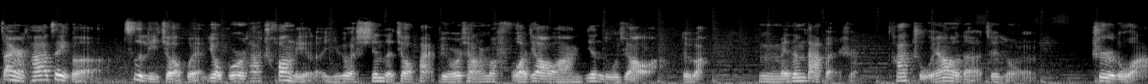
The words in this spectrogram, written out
但是他这个自立教会又不是他创立了一个新的教派，比如像什么佛教啊、印度教啊，对吧？嗯，没那么大本事。他主要的这种制度啊、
